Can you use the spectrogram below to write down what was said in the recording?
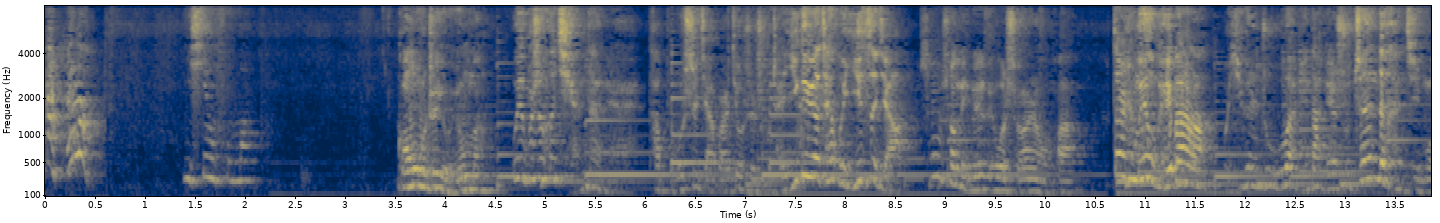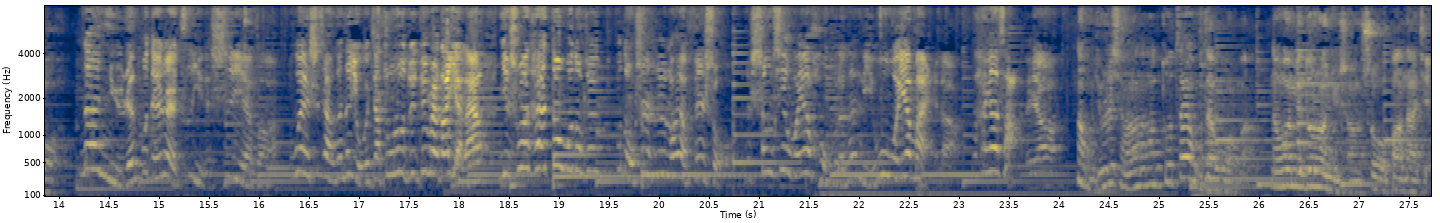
安排了。你幸福吗？光物质有用吗？我也不是和钱谈恋爱，他不是加班就是出差，一个月才回一次家。虽然说每个月给我十万让我花，但是没有陪伴啊！我一个人住五百平大别墅，真的很寂寞。那女人不得有点自己的事业吗？我也是想跟他有个家，中路对对面打野来了。你说他动不动就不懂事，就老想分手。生气我也哄了，那礼物我也买了，那还想咋的呀？那我就是想让他多在乎在乎我嘛。那外面多少女生说我棒大姐，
